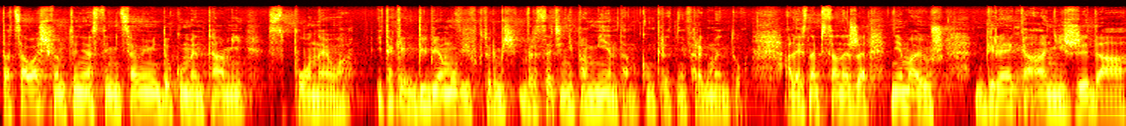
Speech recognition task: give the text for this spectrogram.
ta cała świątynia z tymi całymi dokumentami spłonęła. I tak jak Biblia mówi w którymś wersecie, nie pamiętam konkretnie fragmentu, ale jest napisane, że nie ma już Greka ani Żyda,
